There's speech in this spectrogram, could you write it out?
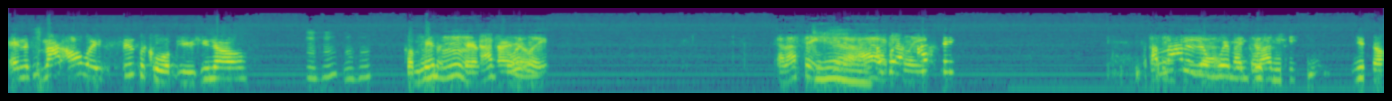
and it's not always physical abuse, you know. Mm-hmm. Mm-hmm. 'Cause men are Mhm, absolutely. And I think you know, Yeah. I actually, well, I think I a think lot of the, them uh, women just, you know,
